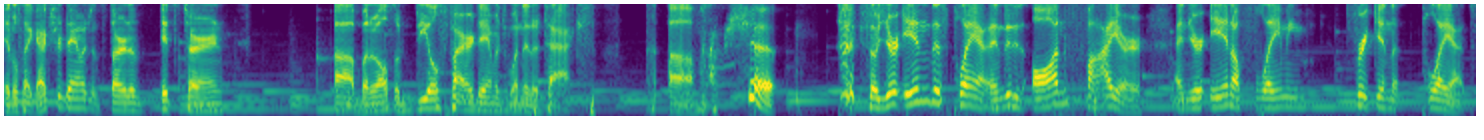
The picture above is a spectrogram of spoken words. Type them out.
It'll take extra damage at the start of its turn, uh, but it also deals fire damage when it attacks. Um, Shit. so you're in this plant and it is on fire, and you're in a flaming freaking plant.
